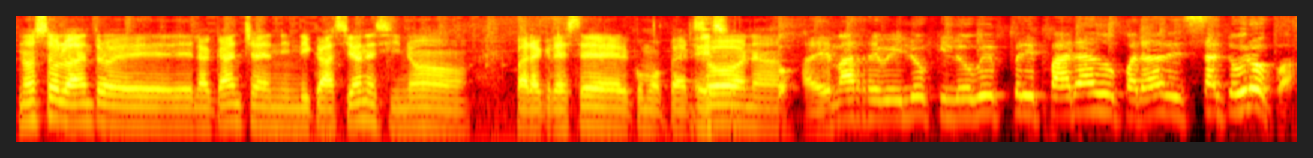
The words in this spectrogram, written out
no solo dentro de, la cancha en indicaciones, sino para crecer como persona. Además reveló que lo ve preparado para dar el salto a Europa.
